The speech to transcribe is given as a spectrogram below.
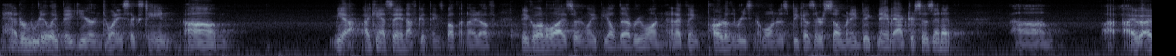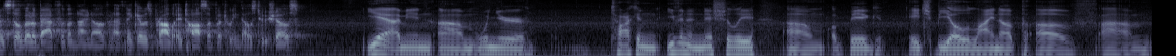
had a really big year in 2016. Um, yeah, I can't say enough good things about the night of. Big Little Lies certainly appealed to everyone, and I think part of the reason it won is because there's so many big name actresses in it. Um, I, I would still go to bat for the night of, and I think it was probably a toss up between those two shows. Yeah, I mean, um, when you're talking, even initially, um, a big HBO lineup of um,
